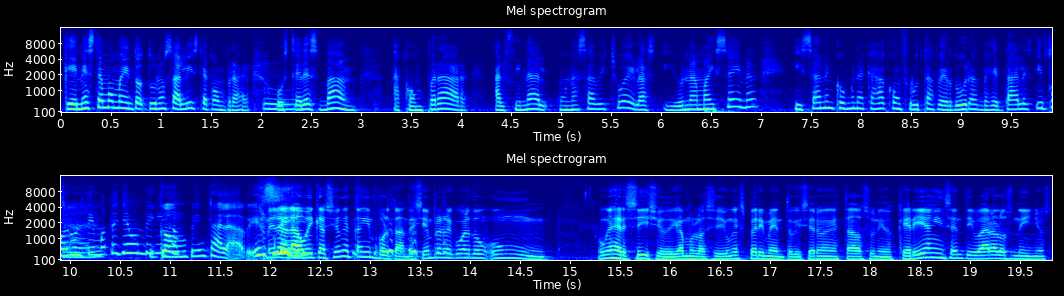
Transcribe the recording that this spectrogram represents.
que en este momento tú no saliste a comprar. Mm. Ustedes van a comprar al final unas habichuelas y una maicena y salen con una caja con frutas, verduras, vegetales y por Claro. último te llevan Y vinito. con un pintalabios. Mira, la ubicación es tan importante. Siempre recuerdo un, un ejercicio, digámoslo así, un experimento que hicieron en Estados Unidos. Querían incentivar a los niños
